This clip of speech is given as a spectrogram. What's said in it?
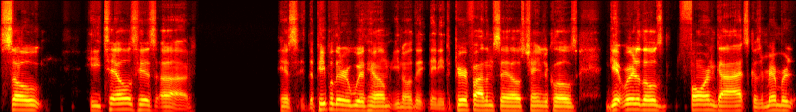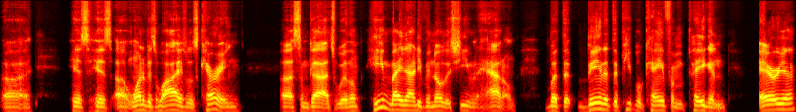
So he tells his uh his the people that are with him, you know, they, they need to purify themselves, change their clothes, get rid of those foreign gods. Because remember, uh his his uh one of his wives was carrying uh some gods with him. He may not even know that she even had them, but the being that the people came from a pagan area,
